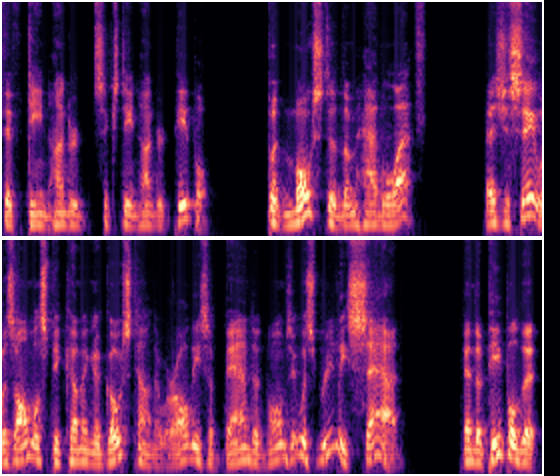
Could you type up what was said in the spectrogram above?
1,500, 1,600 people. But most of them had left. As you say, it was almost becoming a ghost town. There were all these abandoned homes. It was really sad. And the people that,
